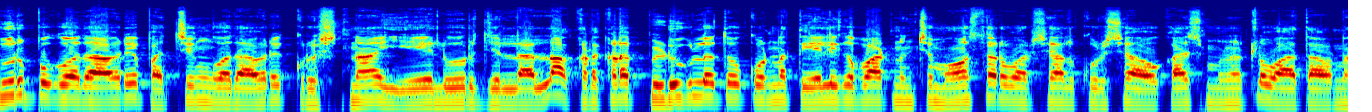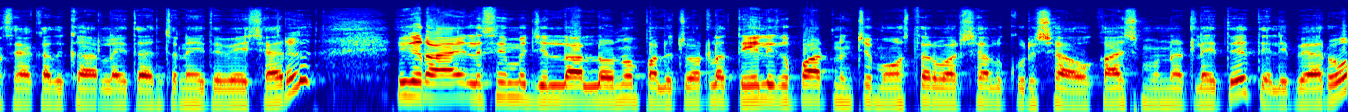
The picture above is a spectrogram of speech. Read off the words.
తూర్పుగోదావరి పశ్చిమ గోదావరి కృష్ణా ఏలూరు జిల్లాల్లో అక్కడక్కడ పిడుగులతో కూడిన తేలికపాటి నుంచి మోస్తరు వర్షాలు కురిసే అవకాశం ఉన్నట్లు వాతావరణ శాఖ అధికారులు అయితే అంచనా అయితే వేశారు. ఇక రాయలసీమ జిల్లాల్లోనూ పలు చోట్ల తేలికపాటి నుంచి మోస్తరు వర్షాలు కురిసే అవకాశం ఉన్నట్లయితే తెలిపారు.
